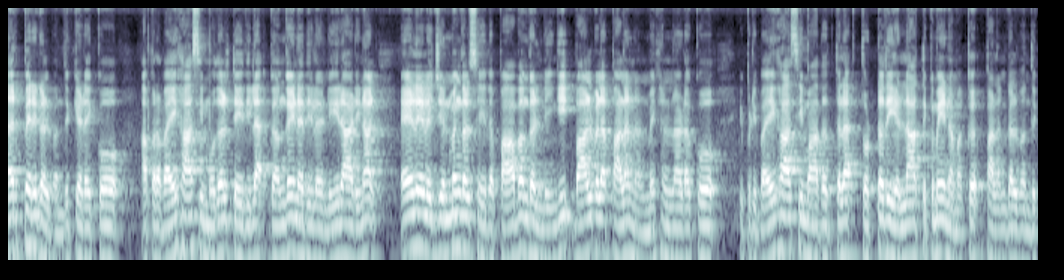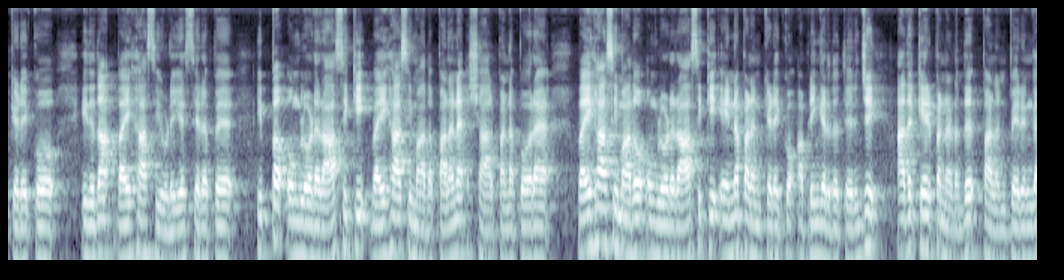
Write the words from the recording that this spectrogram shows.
நற்பெறுகள் வந்து கிடைக்கும். அப்புறம் வைகாசி முதல் தேதியில் கங்கை நதியில் நீராடினால் ஏழு ஏழு ஜென்மங்கள் செய்த பாவங்கள் நீங்கி வாழ்வில் பல நன்மைகள் நடக்கும். இப்படி வைகாசி மாதத்தில் தொட்டது எல்லாத்துக்குமே நமக்கு பலன்கள் வந்து கிடைக்கும். இதுதான் வைகாசியுடைய சிறப்பு. இப்போ உங்களோட ராசிக்கு வைகாசி மாத பலனை ஷேர் பண்ண போகிறேன் வைகாசி மாதம் உங்களோட ராசிக்கு என்ன பலன் கிடைக்கும் அப்படிங்கிறத தெரிஞ்சு அதற்கேற்ப நடந்து பலன் பெறுங்க.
